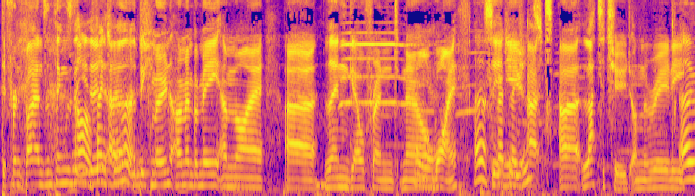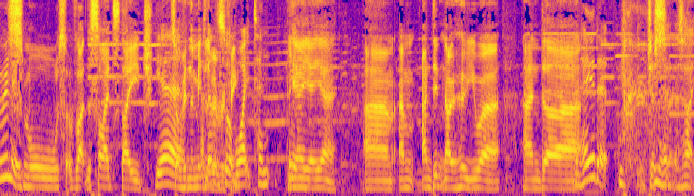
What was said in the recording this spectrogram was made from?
different bands and things that Oh, you do. thanks very uh, The. Big Moon. I remember me and my uh, then girlfriend, now Oh, yeah. wife, Oh, seeing you at uh, Latitude on the really, Oh, really? small sort of like the side stage, yeah, sort of in the middle of everything. Sort of white tent thing. Yeah, yeah, yeah. Um, and, and didn't know who you were, and uh, I hated it. just it's like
